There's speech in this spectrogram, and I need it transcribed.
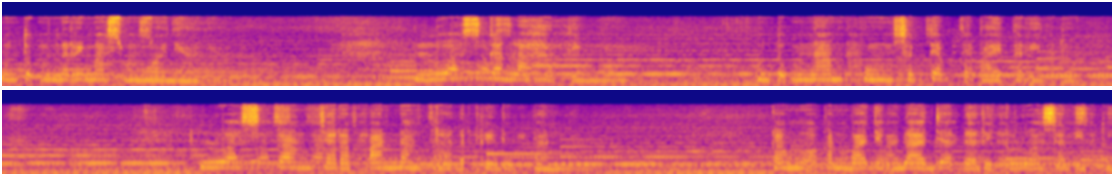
untuk menerima semuanya. Luaskanlah hatimu untuk menampung setiap kepahitan itu. Luaskan cara pandang terhadap kehidupan. Kamu akan banyak belajar dari keluasan itu.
